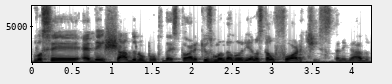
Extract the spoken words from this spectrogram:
você é deixado num ponto da história que os Mandalorianos estão fortes, tá ligado?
